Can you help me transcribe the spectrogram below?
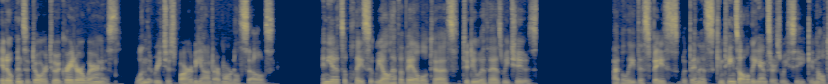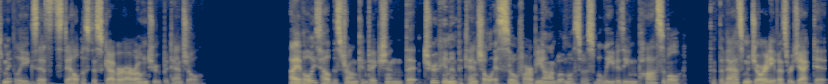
It opens a door to a greater awareness, one that reaches far beyond our mortal selves, and yet it's a place that we all have available to us to do with as we choose. I believe this space within us contains all the answers we seek and ultimately exists to help us discover our own true potential. I have always held the strong conviction that true human potential is so far beyond what most of us believe is even possible that the vast majority of us reject it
